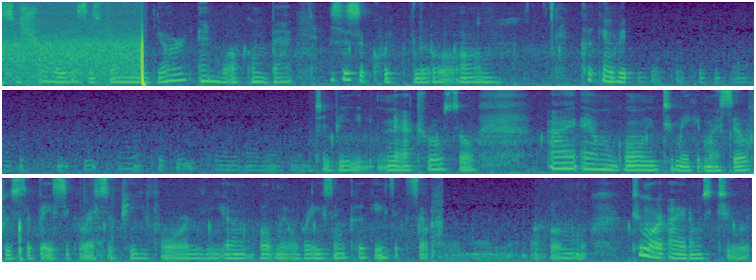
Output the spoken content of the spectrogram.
this is Shirley. This is Jammin with Yarn, and welcome back. This is a quick little um, cooking video to be natural, so I am going to make it myself. It's the basic recipe for the um, oatmeal raisin cookies, except for two more items to it.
